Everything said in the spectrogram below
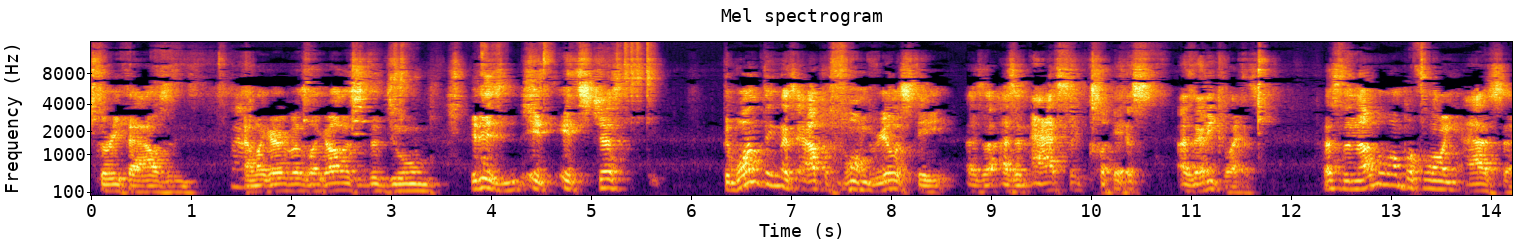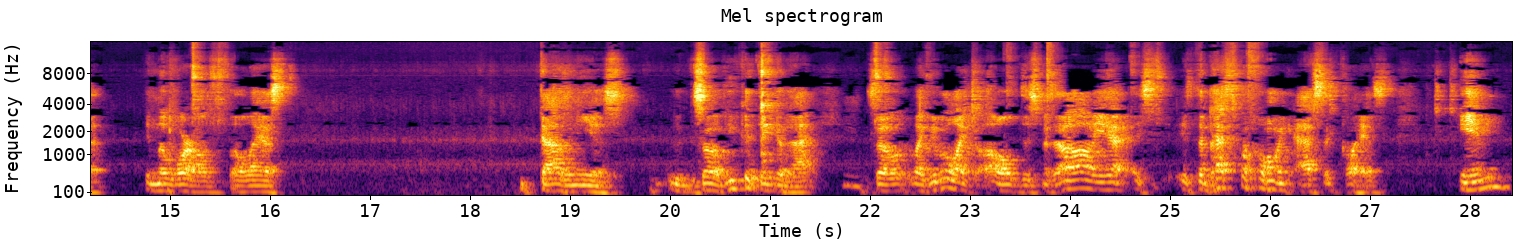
3,000. And like everybody's like, oh, this is the doom. It is. It, it's just the one thing that's outperformed real estate as a, as an asset class, as any class. That's the number one performing asset in the world for the last thousand years. So if you could think of that. So like people like oh dismiss oh yeah it's it's the best performing asset class in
